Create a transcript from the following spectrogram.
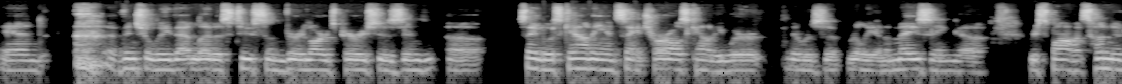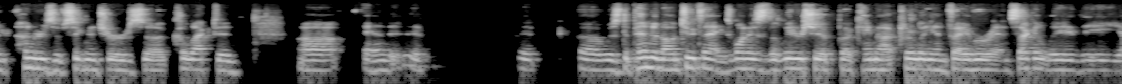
and eventually that led us to some very large parishes in uh, St. Louis County and St. Charles County, where there was a, really an amazing uh, response. Hundred, hundreds of signatures uh, collected, uh, and it, it uh, was dependent on two things. One is the leadership uh, came out clearly in favor, and secondly, the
